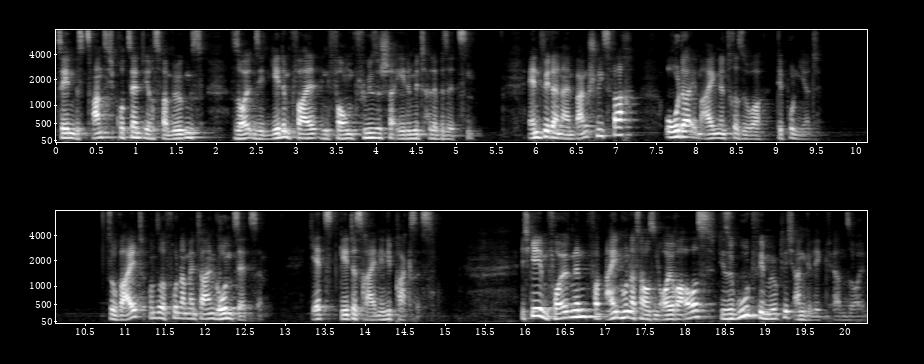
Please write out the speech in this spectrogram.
10 bis 20 Prozent Ihres Vermögens sollten Sie in jedem Fall in Form physischer Edelmetalle besitzen. Entweder in einem Bankschließfach oder im eigenen Tresor deponiert. Soweit unsere fundamentalen Grundsätze. Jetzt geht es rein in die Praxis. Ich gehe im Folgenden von 100.000 Euro aus, die so gut wie möglich angelegt werden sollen.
